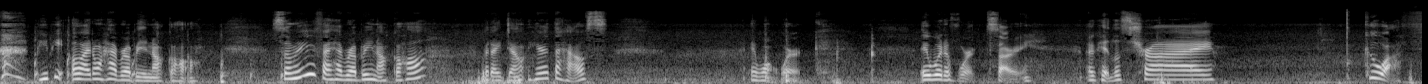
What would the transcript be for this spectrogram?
maybe, oh, I don't have rubbing alcohol. So maybe if I had rubbing alcohol, but I don't here at the house, it won't work. It would have worked, sorry. Okay, let's try Goof Off.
